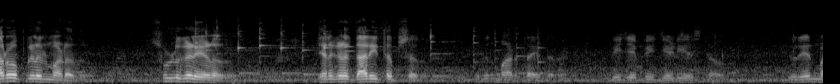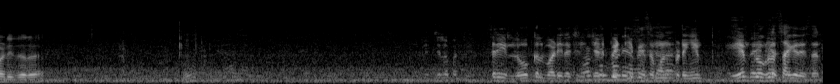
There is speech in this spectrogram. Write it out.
ಆರೋಪಗಳನ್ನು ಮಾಡೋದು, ಸುಳ್ಳುಗಳು ಹೇಳೋದು, ಜನಗಳ ದಾರಿ ತಪ್ಪಿಸೋದು ಇದನ್ನು ಮಾಡ್ತಾ ಇದ್ದಾರೆ. B J P J D ಎಸ್ನವರು ಇವ್ರು ಏನು ಮಾಡಿದ್ದಾರೆ sir local body election Z P T P ಸಂಬಂಧಪಟ್ಟಾಗ ಏನ್ ಪ್ರೋಗ್ರೆಸ್ ಆಗಿದೆ ಸರ್?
